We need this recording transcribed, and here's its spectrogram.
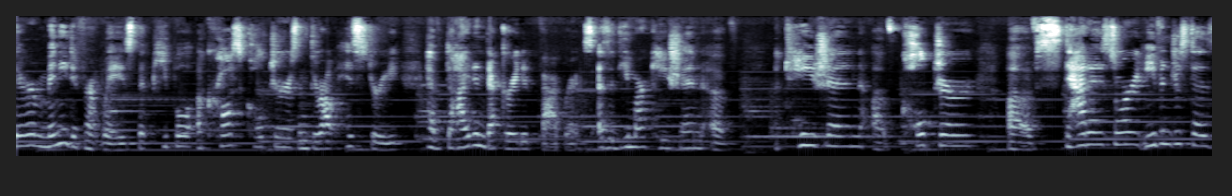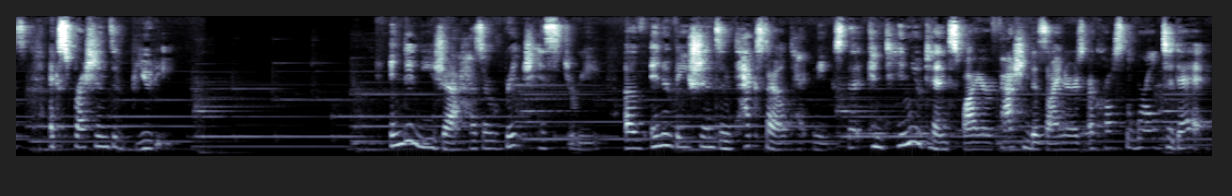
There are many different ways that people across cultures and throughout history have dyed and decorated fabrics as a demarcation of occasion, of culture, of status, or even just as expressions of beauty. Indonesia has a rich history of innovations in textile techniques that continue to inspire fashion designers across the world today.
